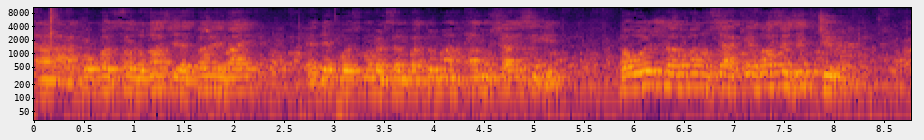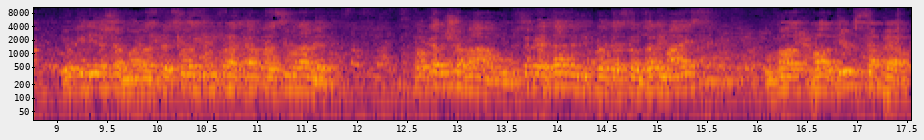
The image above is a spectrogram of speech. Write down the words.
a, a composição do nosso diretor ele vai, é, depois conversando com a turma, anunciar em seguida. Então hoje nós vamos anunciar aqui a nossa executiva. Eu queria chamar as pessoas vindo para cá, para cima da mesa. Então quero chamar o secretário de Proteção dos Animais, o Valdir Sapel.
